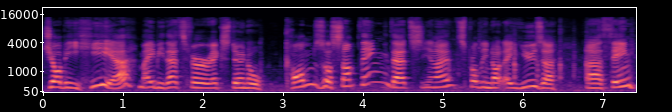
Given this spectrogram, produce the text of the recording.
jobby here. Maybe that's for external comms or something. That's, you know, it's probably not a user uh, thing.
